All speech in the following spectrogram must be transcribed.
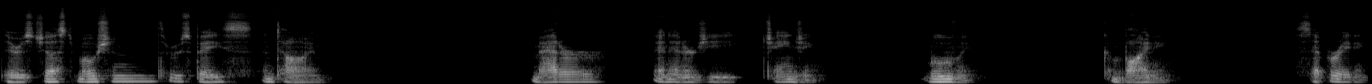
There is just motion through space and time matter and energy changing, moving, combining, separating.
